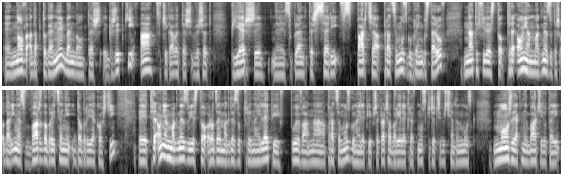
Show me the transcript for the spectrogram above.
e, nowe adaptogeny, będą też grzybki, a co ciekawe też wyszedł pierwszy e, suplement też z serii wsparcia pracy mózgu Brain Boosterów. Na tę chwilę jest to Treonian Magnezu, też od Alines w bardzo dobrej cenie i dobrej jakości. E, Treonian Magnezu jest to rodzaj magnezu, który najlepiej wpływa na pracę mózgu, najlepiej przekracza barierę krew-mózg i rzeczywiście na ten mózg może jak najbardziej tutaj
